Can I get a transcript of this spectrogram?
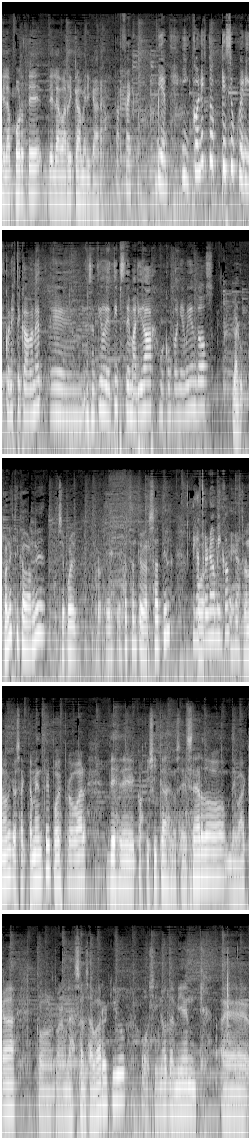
el aporte de la barrica americana. Perfecto. Bien. ¿Y con esto qué sugerís con este cabernet eh, en sentido de tips de maridaje o acompañamientos? Mira, con este cabernet se puede es, es bastante versátil. Es gastronómico. Es gastronómico, exactamente. Podés probar desde costillitas, no sé, de cerdo, de vaca, con, con alguna salsa barbecue, o si no también eh,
